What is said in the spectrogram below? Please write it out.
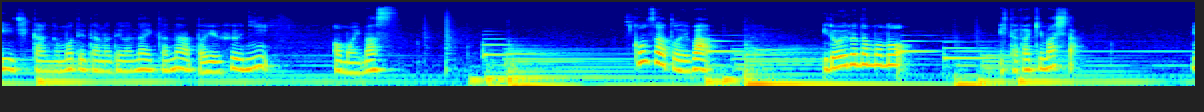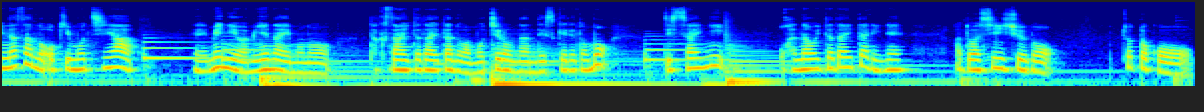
いい時間が持てたのではないかなというふうに思います。コンサートではいろいろなものいただきました。皆さんのお気持ちや、え目には見えないものをたくさんいただいたのはもちろんなんですけれども実際にお花をいただいたりね。あとは信州のちょっとこ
